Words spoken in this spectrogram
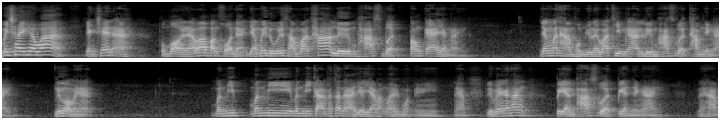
ไม่ใช่แค่ว่า อย่างเช่นอะผมบอกเลยนะว่าบางคนเนี่ยยังไม่รู้ด้วยซ้ำว่าถ้าลืม password ต้องแก้ยังไง ยังมาถามผมอยู่เลยว่าทีมงานลืม password ทำยังไง นึกออกไหมฮะมันมีมันมีมันมีการพัฒนาเยอะแยะมากมายไปหมดในนี้นะครับหรือแม้กระทั่งเปลี่ยน password เปลี่ยนยังไงนะครับ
